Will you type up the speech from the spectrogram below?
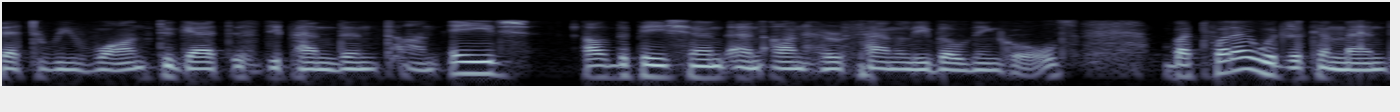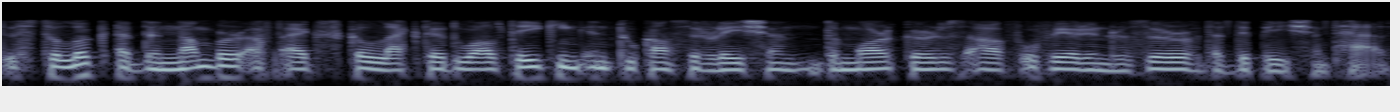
that we want to get is dependent on age of the patient and on her family building goals. But what I would recommend is to look at the number of eggs collected while taking into consideration the markers of ovarian reserve that the patient has.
